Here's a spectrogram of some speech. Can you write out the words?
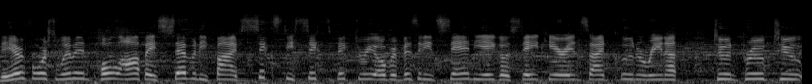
The Air Force women pull off a 75 66 victory over visiting San Diego State here inside Clune Arena to improve to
